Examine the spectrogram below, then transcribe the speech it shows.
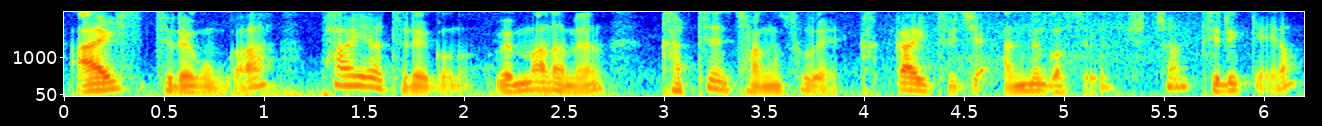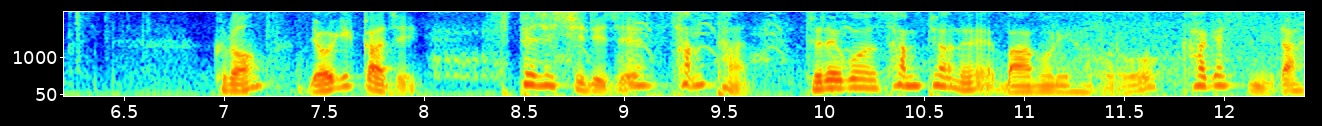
아이스 드래곤과 파이어 드래곤은 웬만하면 같은 장소에 가까이 두지 않는 것을 추천드릴게요. 그럼 여기까지 스페셜 시리즈 3탄 드래곤 3편을 마무리하도록 하겠습니다.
